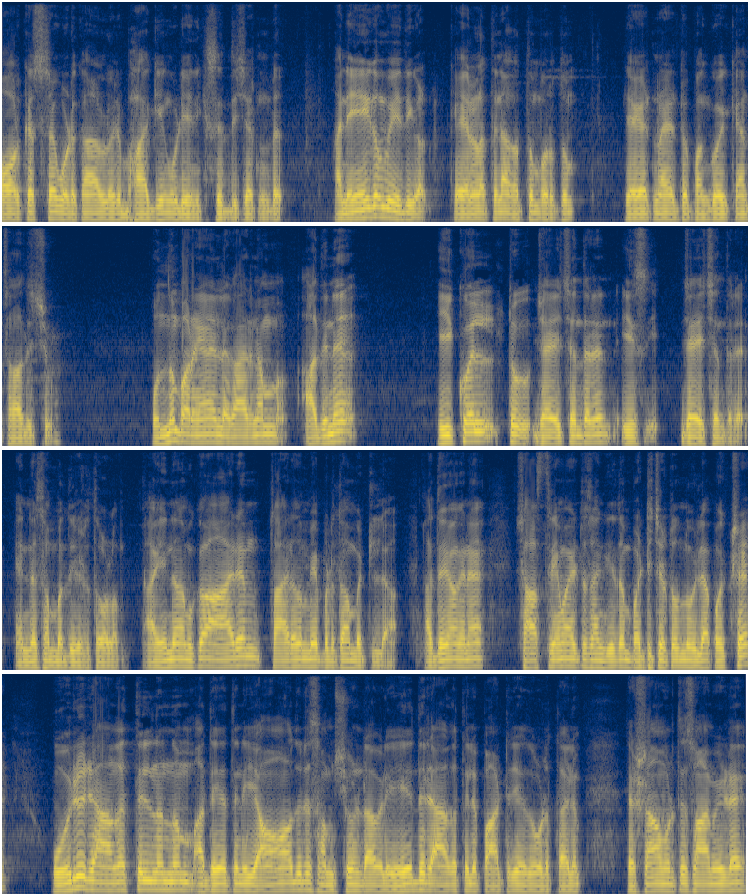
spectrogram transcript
ഓർക്കസ്ട്ര കൊടുക്കാനുള്ള ഒരു ഭാഗ്യം കൂടി എനിക്ക് സിദ്ധിച്ചിട്ടുണ്ട്. അനേകം വേദികൾ കേരളത്തിനകത്തും പുറത്തും ജയേട്ടനായിട്ട് പങ്കുവയ്ക്കാൻ സാധിച്ചു. ഒന്നും പറയാനില്ല. കാരണം അതിന് equal to Jayachandran is Jayachandran എന്നെ സംബന്ധിച്ചിടത്തോളം. അതിന് നമുക്ക് ആരും താരതമ്യപ്പെടുത്താൻ പറ്റില്ല. അദ്ദേഹം അങ്ങനെ ശാസ്ത്രീയമായിട്ട് സംഗീതം പഠിച്ചിട്ടൊന്നുമില്ല. പക്ഷെ ഒരു രാഗത്തിൽ നിന്നും അദ്ദേഹത്തിന് യാതൊരു സംശയവും ഉണ്ടാവില്ല. ഏത് രാഗത്തിൽ പാട്ട് ചെയ്ത് കൊടുത്താലും ദക്ഷിണാമൂർത്തി സ്വാമിയുടെ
